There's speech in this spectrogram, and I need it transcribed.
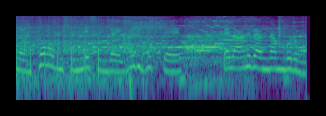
Ulan poğumuşsun nesin be yürü git be. Belanı benden vurma.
